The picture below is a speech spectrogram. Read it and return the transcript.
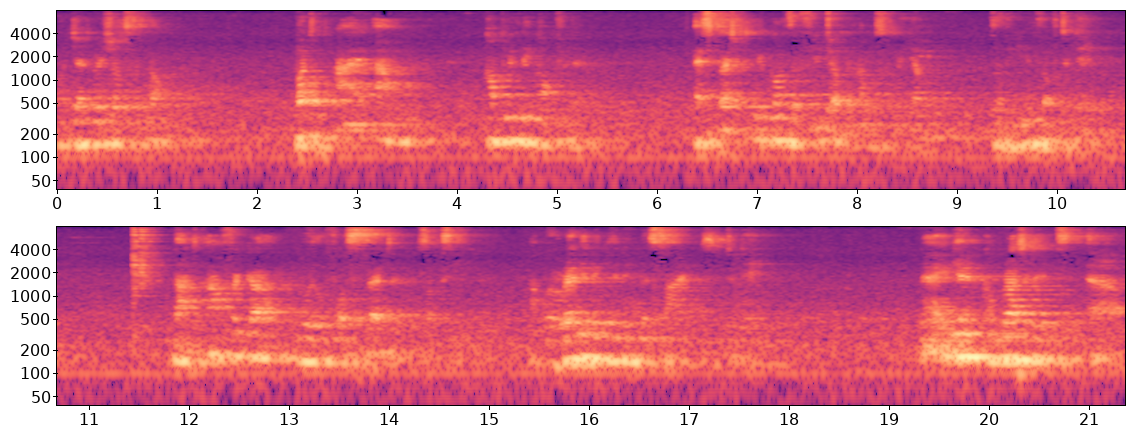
for generations to come. But I am completely confident, especially because the future belongs to the young, to the youth of today, that Africa will for certain succeed. And we're already beginning the signs today. May I again congratulate uh,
